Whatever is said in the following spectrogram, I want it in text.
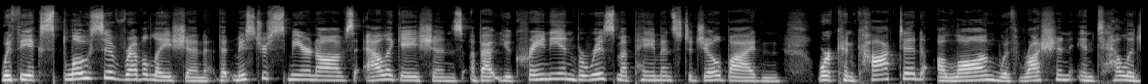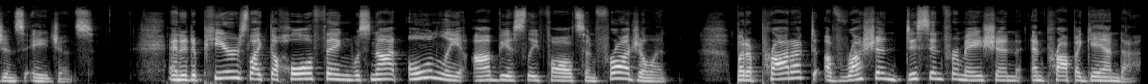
with the explosive revelation that Mr. Smirnov's allegations about Ukrainian Burisma payments to Joe Biden were concocted along with Russian intelligence agents. And it appears like the whole thing was not only obviously false and fraudulent, but a product of Russian disinformation and propaganda.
